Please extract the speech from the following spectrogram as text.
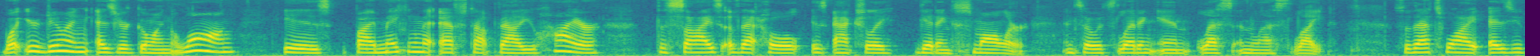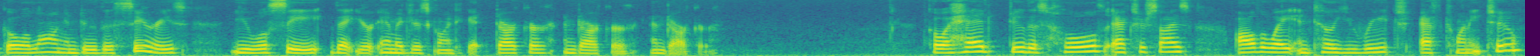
What you're doing as you're going along is by making the f-stop value higher, the size of that hole is actually getting smaller, and so it's letting in less and less light. So that's why as you go along and do this series, you will see that your image is going to get darker and darker and darker. Go ahead, do this whole exercise all the way until you reach F22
